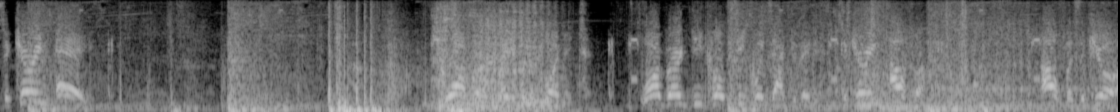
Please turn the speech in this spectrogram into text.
Securing A. Warbird ready for deployment. Warbird decloak sequence activated. Securing Alpha. Alpha secure.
